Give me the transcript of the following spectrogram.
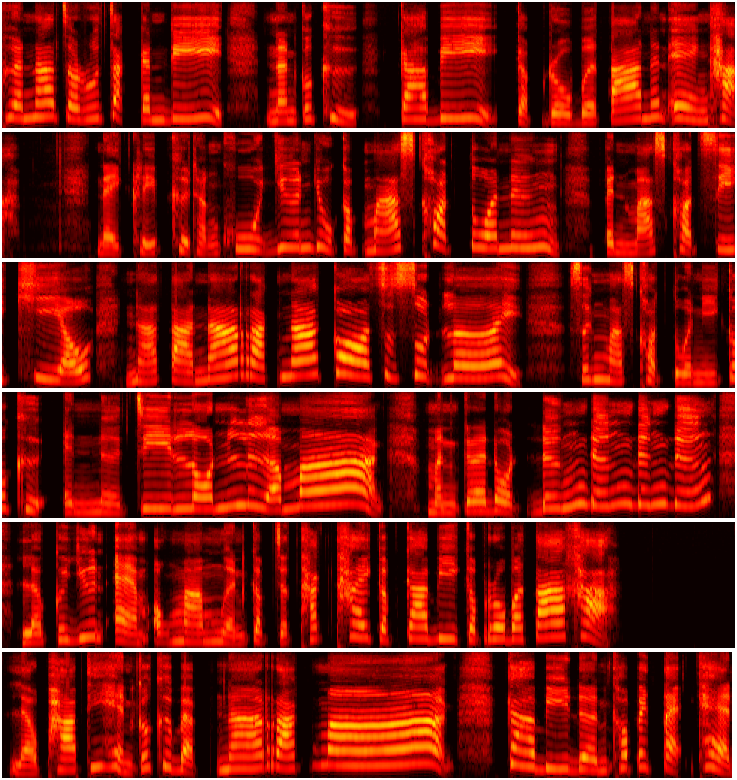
เพื่อนๆ น่าจะรู้จักกันดี นั่นก็คือกาบีกับโรเบอร์ตานั่นเองค่ะ ในคลิปคือทั้งคู่ยืนอยู่กับมาสคอตตัวหนึ่ง เป็นมาสคอตสีเขียว หน้าตาน่ารักน่ากอดสุดๆเลย ซึ่งมาสคอตตัวนี้ก็คือ Energy ล้นเหลือมาก มันกระโดดดึงดึงดึงดึงแล้วก็ยื่นแอมออกมาเหมือนกับจะทักทายกับกาบีกับโรบร์ตาค่ะ แล้วภาพที่เห็นก็คือแบบน่ารักมาก กาบีเดินเข้าไปแตะแขน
